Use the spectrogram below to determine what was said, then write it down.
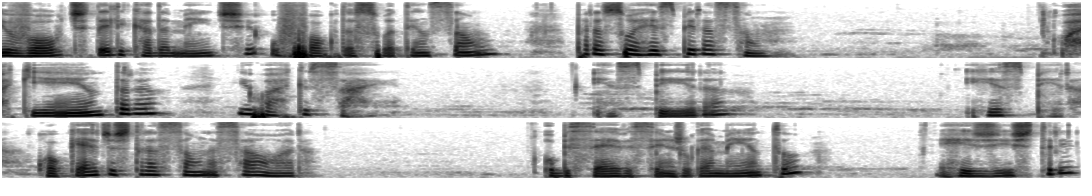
e volte delicadamente o foco da sua atenção para a sua respiração. O ar que entra e o ar que sai. Inspira e expira. Qualquer distração nessa hora. Observe sem julgamento, registre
